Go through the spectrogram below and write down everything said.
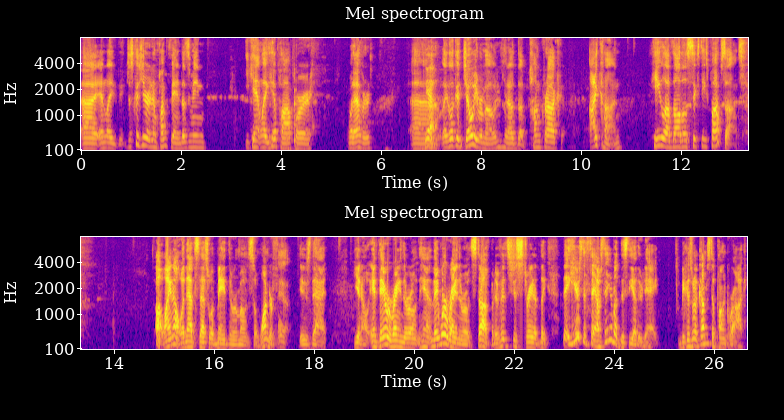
Uh, and like, just because you're in a punk band doesn't mean you can't like hip hop or whatever. Uh, Yeah. Like, look at Joey Ramone, you know, the punk rock icon. He loved all those '60s pop songs. Oh, I know, and that's that's what made the Ramones so wonderful. Yeah. Is that you know if they were writing their own, they were writing their own stuff, but if it's just straight up like, here's the thing. I was thinking about this the other day because when it comes to punk rock,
